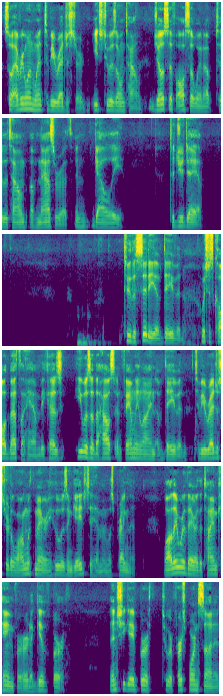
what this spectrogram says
So everyone went to be registered, each to his own town. Joseph also went up to the town of Nazareth in Galilee to Judea, to the city of David, which is called Bethlehem, because he was of the house and family line of David, to be registered along with Mary, who was engaged to him and was pregnant. While they were there, the time came for her to give birth. Then she gave birth to her firstborn son,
